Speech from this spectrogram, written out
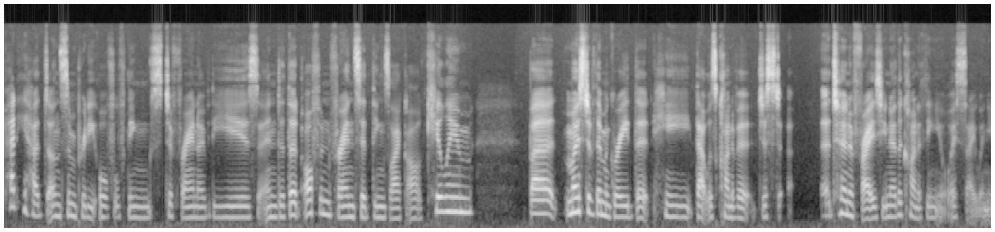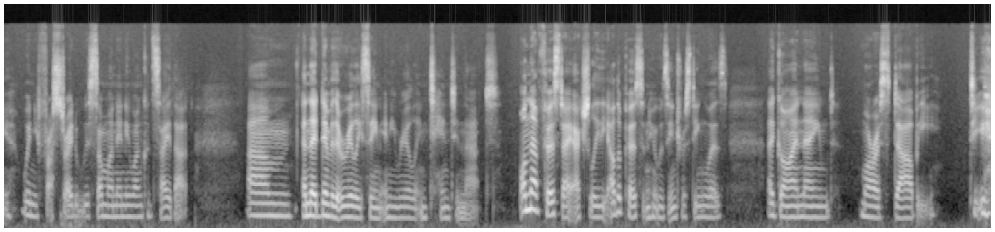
Paddy had done some pretty awful things to Fran over the years, and that often Fran said things like, I'll kill him. But most of them agreed that he that was kind of a just a turn of phrase, you know, the kind of thing you always say when you when you're frustrated with someone. Anyone could say that, um, and they'd never really seen any real intent in that. On that first day, actually, the other person who was interesting was a guy named Morris Darby. Do you,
